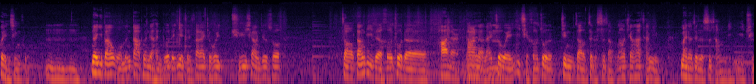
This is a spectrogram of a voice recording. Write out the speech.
会很辛苦，嗯嗯嗯。那一般我们大部分的很多的业者大概就会趋向，就是说找当地的合作的 partner partner 来作为一起合作的进入到这个市场，然后将他产品卖到这个市场领域去。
